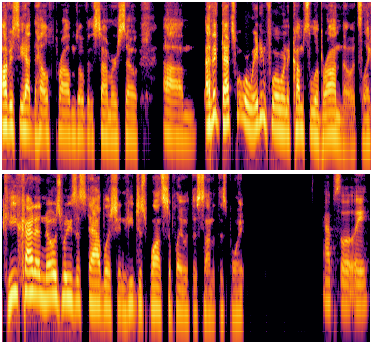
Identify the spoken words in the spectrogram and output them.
obviously had the health problems over the summer. So um, I think that's what we're waiting for when it comes to LeBron, though. It's like he kind of knows what he's established and he just wants to play with his son at this point. Absolutely.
